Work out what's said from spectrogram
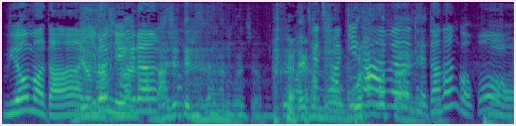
위험하다 이런 얘기랑 맞을 때 대단한 거죠. 그 그러니까 뭐 자기가 하면. 대단한 거고 어,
